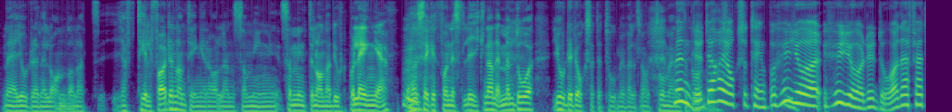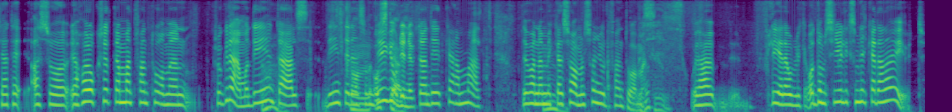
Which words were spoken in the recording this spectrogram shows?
när jag gjorde den i London att jag tillförde någonting i rollen som, ing, som inte någon hade gjort på länge. Det har säkert funnits liknande men då gjorde det också att det tog mig väldigt långt. Tog mig Men du, det har jag också tänkt på. Hur gör, hur gör du då? Därför att jag, alltså, jag har också ett gammalt Fantomen-program och det är inte alls det är inte den som du Oscar? gjorde nu utan det är ett gammalt. Det var när Mikael Samuelsson gjorde Fantomen. Precis. Och jag har flera olika, och de ser ju liksom likadana ut.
